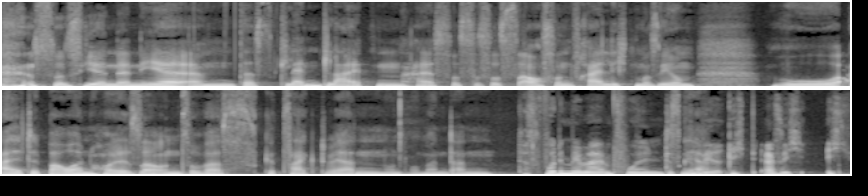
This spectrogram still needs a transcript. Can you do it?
ist das hier in der Nähe, ähm, das Glendleiten heißt es. Das ist auch so ein Freilichtmuseum, wo alte Bauernhäuser und sowas gezeigt werden und wo man dann. Das wurde mir mal empfohlen. Das können ja. richtig, also ich, ich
